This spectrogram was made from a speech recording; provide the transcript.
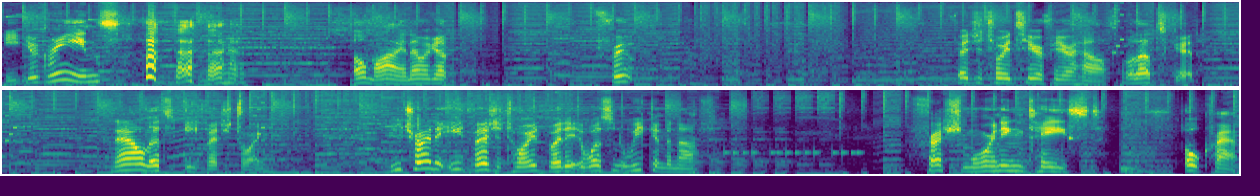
Eat your greens! oh my, now we got fruit. Vegetoid's here for your health. Well, that's good. Now let's eat Vegetoid. You tried to eat Vegetoid, but it wasn't weakened enough. Fresh morning taste. Oh crap.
